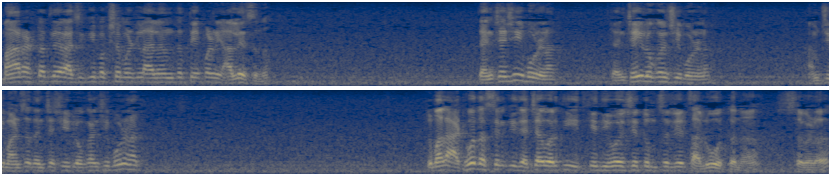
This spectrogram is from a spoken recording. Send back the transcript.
महाराष्ट्रातले राजकीय पक्ष म्हटलं आल्यानंतर ते पण आलेच ना. त्यांच्याशीही बोलणार त्यांच्याही लोकांशी बोलणार. आमची माणसं त्यांच्याशी लोकांशी बोलणार. तुम्हाला आठवत असेल की ज्याच्यावरती इतके दिवस जे तुमचं जे चालू होतं ना सगळं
